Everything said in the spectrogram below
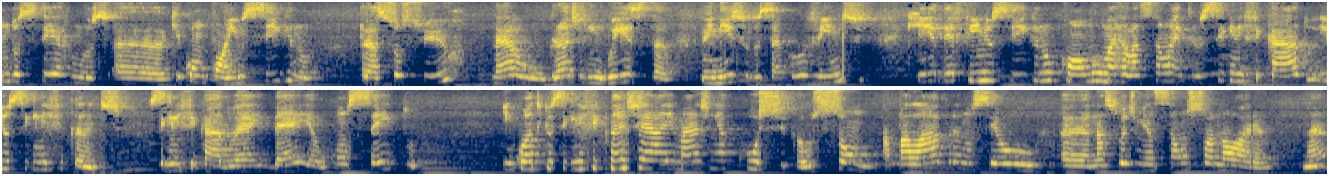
um dos termos uh, que compõe o signo para Saussure, né, o grande linguista no início do século XX, que define o signo como uma relação entre o significado e o significante. O significado é a ideia, o conceito enquanto que o significante é a imagem acústica, o som, a palavra no seu, uh, na sua dimensão sonora, né?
